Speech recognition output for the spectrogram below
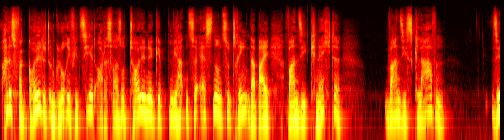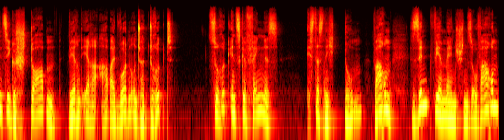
alles vergoldet und glorifiziert. Oh, das war so toll in Ägypten. Wir hatten zu essen und zu trinken. Dabei waren sie Knechte, waren sie Sklaven, sind sie gestorben während ihrer Arbeit, wurden unterdrückt, zurück ins Gefängnis. Ist das nicht dumm? Warum sind wir Menschen so? Warum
